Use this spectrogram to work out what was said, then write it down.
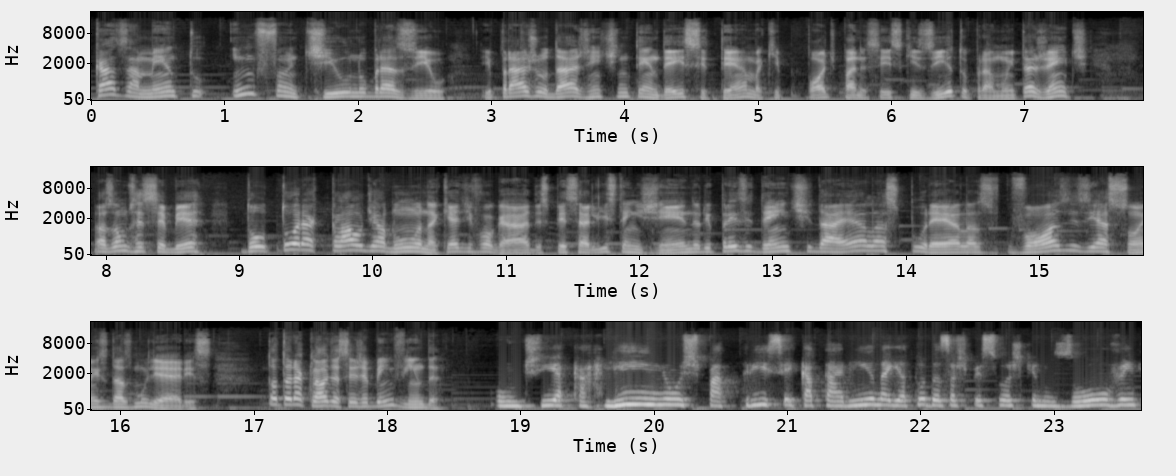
casamento infantil no Brasil. E para ajudar a gente a entender esse tema, que pode parecer esquisito para muita gente, nós vamos receber doutora Cláudia Luna, que é advogada, especialista em gênero e presidente da Elas por Elas, Vozes e Ações das Mulheres. Doutora Cláudia, seja bem-vinda. Bom dia, Carlinhos, Patrícia e Catarina e a todas as pessoas que nos ouvem.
